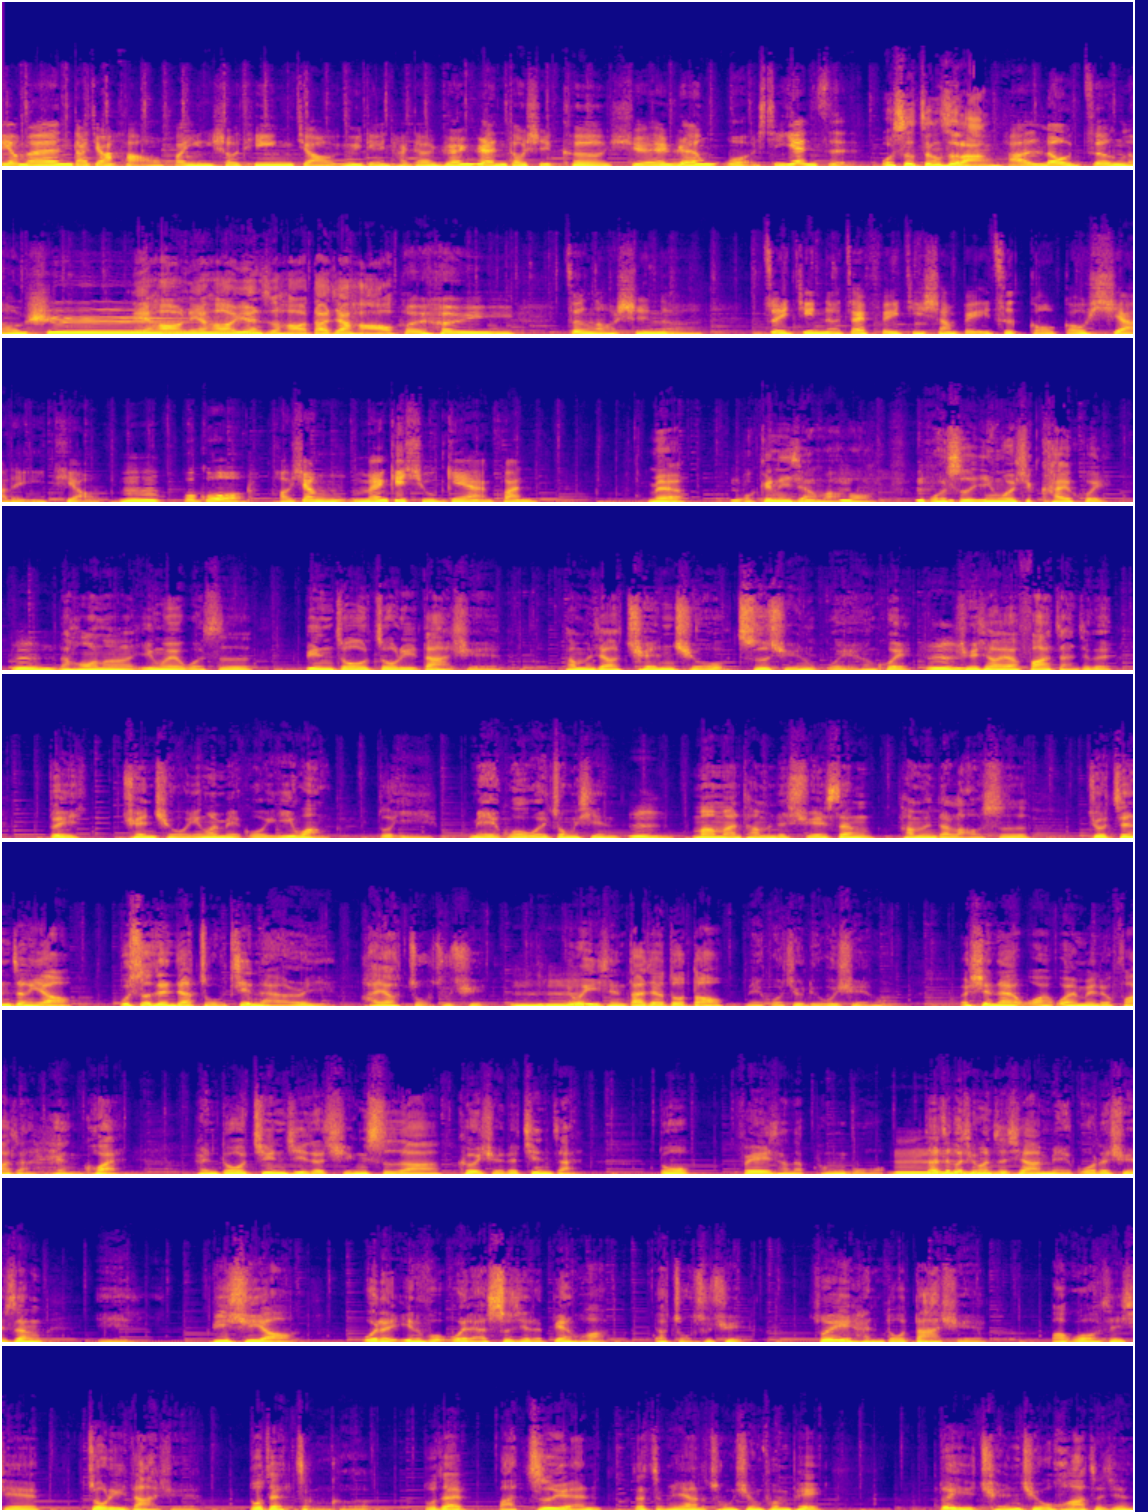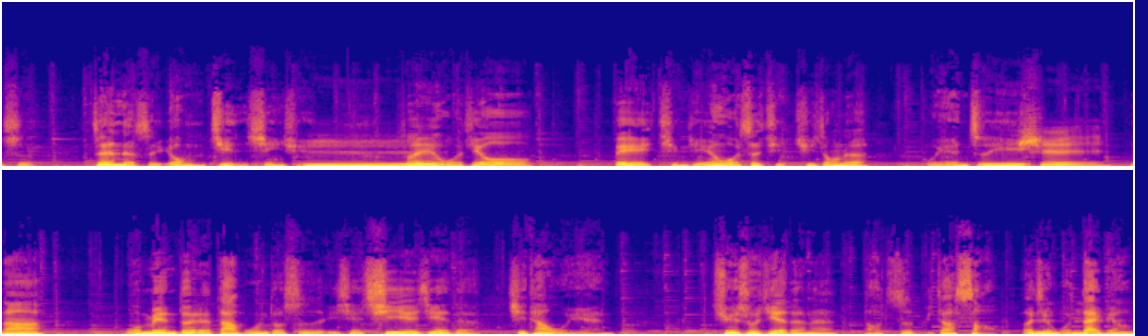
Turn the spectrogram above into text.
朋友们，大家好，欢迎收听教育电台的《人人都是科学人》，我是燕子，我是曾志郎。Hello，曾老师，你好，你好，燕子好，大家好。嘿嘿，曾老师呢？最近呢，在飞机上被一只狗狗吓了一跳。嗯，不过好像没给修改款。没有，我跟你讲嘛，哈，我是因为去开会，嗯，然后呢，因为我是滨州州立大学，他们叫全球咨询委员会，嗯。学校要发展这个对全球，因为美国以往都以美国为中心，嗯。慢慢他们的学生、他们的老师就真正要不是人家走进来而已，还要走出去。嗯哼，因为以前大家都到美国去留学嘛，而现在外外面的发展很快，很多经济的形势啊、科学的进展都非常的蓬勃。嗯。在这个情况之下，美国的学生也必须要为了应付未来世界的变化，要走出去。所以很多大学，包括这些州立大学，都在整合，都在把资源再怎么样的重新分配。对于全球化这件事，真的是用尽心血。嗯，所以我就被请去，因为我是其其中的委员之一。是那我面对的大部分都是一些企业界的其他委员，学术界的呢导致比较少，而且我代表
